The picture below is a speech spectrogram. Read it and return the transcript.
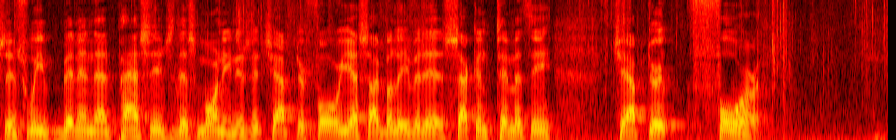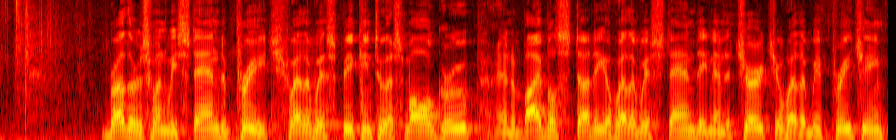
Since we've been in that passage this morning, is it chapter 4? Yes, I believe it is. 2 Timothy chapter 4. Brothers, when we stand to preach, whether we're speaking to a small group in a Bible study, or whether we're standing in a church, or whether we're preaching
